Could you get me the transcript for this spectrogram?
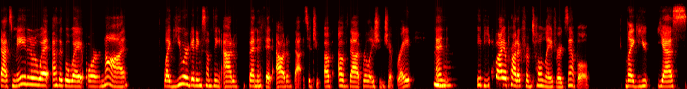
that's made in a way ethical way or not, like you are getting something out of benefit out of that situ of, of that relationship, right? Mm-hmm. And if you buy a product from Tonlé, for example, like you, yes,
